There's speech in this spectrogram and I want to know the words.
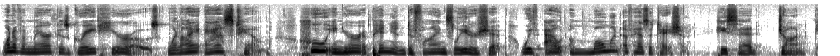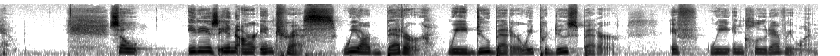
one of America's great heroes, when I asked him, who, in your opinion, defines leadership without a moment of hesitation, he said, John Kemp. So it is in our interests. We are better. We do better. We produce better if we include everyone.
